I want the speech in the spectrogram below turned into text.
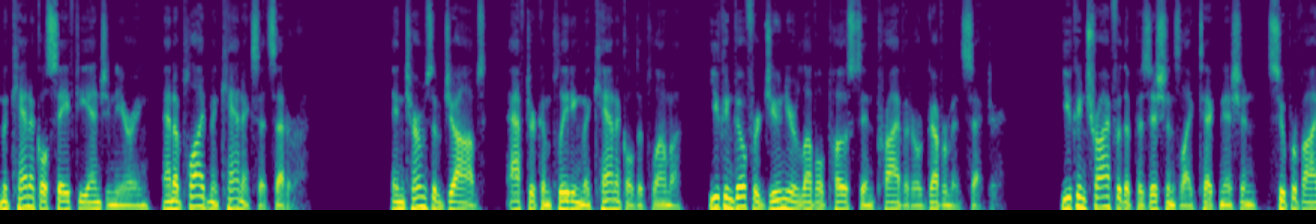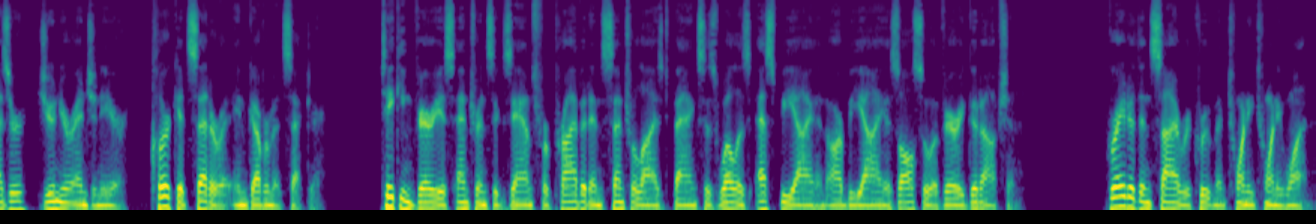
mechanical safety engineering, and applied mechanics, etc. In terms of jobs, after completing mechanical diploma, you can go for junior level posts in private or government sector. You can try for the positions like technician, supervisor, junior engineer, clerk, etc. in government sector. Taking various entrance exams for private and centralized banks as well as SBI and RBI is also a very good option. Greater than SCI Recruitment 2021.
